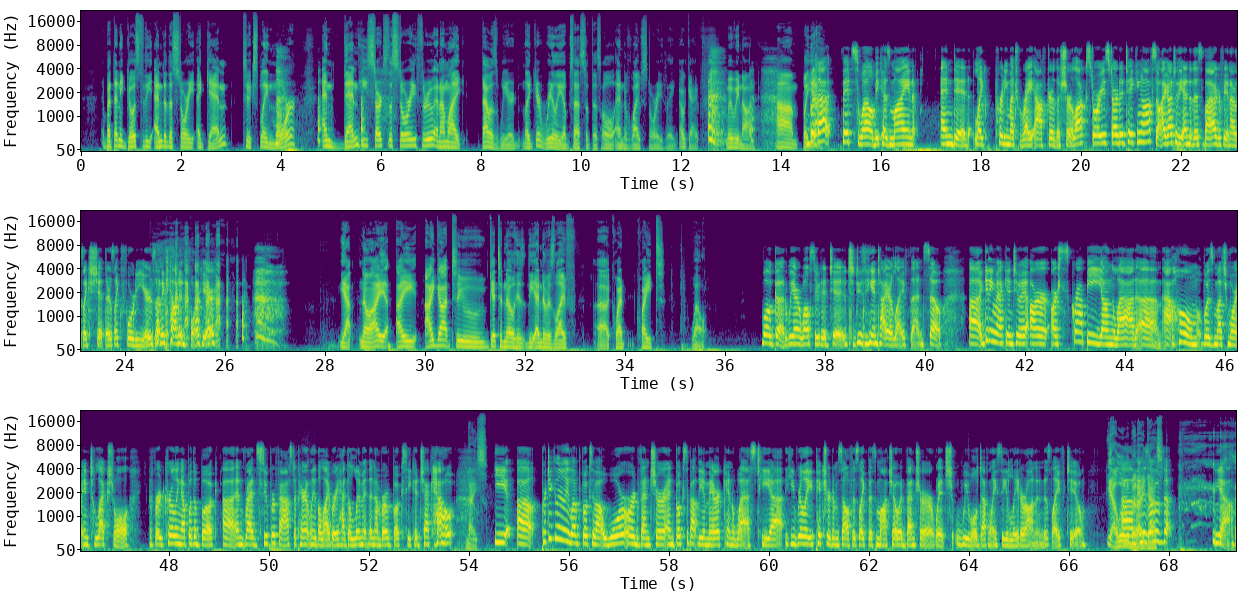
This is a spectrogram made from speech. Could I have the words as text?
but then he goes to the end of the story again to explain more, and then he starts the story through, and I'm like. That was weird. Like you're really obsessed with this whole end of life story thing. Okay, moving on. Um, but, yeah. But yeah, that fits well because mine ended like pretty much right after the Sherlock stories started taking off. So I got to the end of this biography and I was like, shit, there's like 40 years unaccounted for here. Yeah, no, I I I got to get to know his the end of his life uh quite quite well. Well, good. We are well suited to to do the entire life then. So, uh, getting back into it, our our scrappy young lad um, at home was much more intellectual. Preferred curling up with a book uh, and read super fast. Apparently, the library had to limit the number of books he could check out. Nice. He uh, particularly loved books about war or adventure and books about the American West. He uh, he really pictured himself as like this macho adventurer, which we will definitely see later on in his life too. Yeah, a little Um, bit and I his guess. love of the yeah.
